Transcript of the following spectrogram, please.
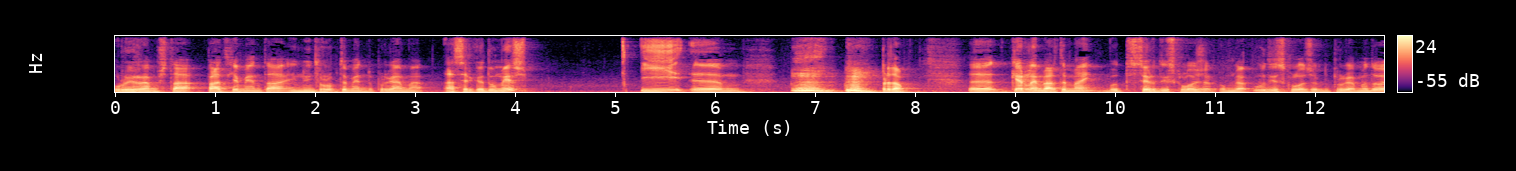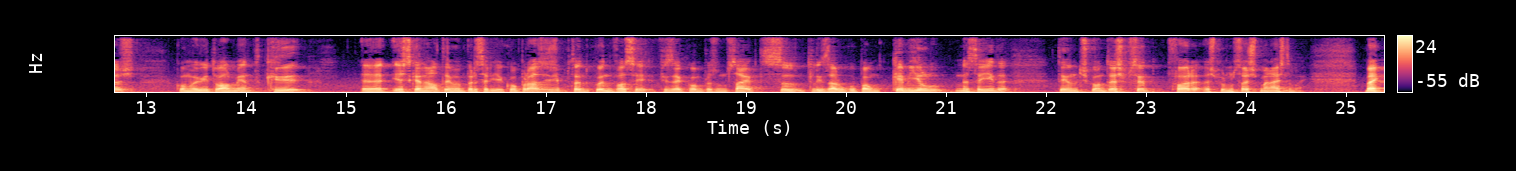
O Rui Ramos está praticamente está ininterruptamente no programa há cerca de um mês. E, um, ehm, perdão, uh, quero lembrar também o terceiro disclosure, ou melhor, o disclosure do programa de hoje, como habitualmente, que este canal tem uma parceria com a Prozis e, portanto, quando você fizer compras no site, se utilizar o cupom CAMILO na saída, tem um desconto de 10%, fora as promoções semanais também. Bem,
